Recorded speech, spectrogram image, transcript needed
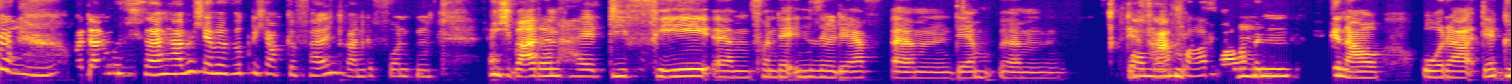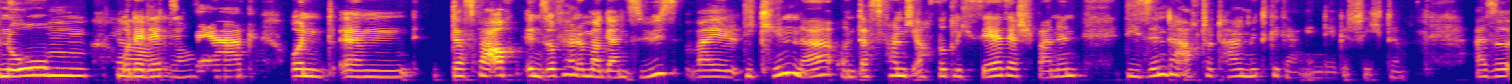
Mhm. Und dann muss ich sagen, habe ich aber wirklich auch Gefallen dran gefunden. Ich war dann halt die Fee ähm, von der Insel der, ähm, der, ähm, der Farben, Farben. Formen Genau, oder der Gnom ja, oder der genau. Zwerg. Und ähm, das war auch insofern immer ganz süß, weil die Kinder, und das fand ich auch wirklich sehr, sehr spannend, die sind da auch total mitgegangen in der Geschichte. Also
